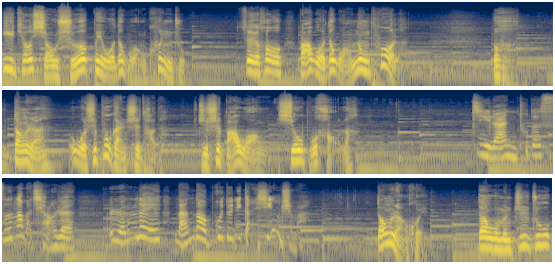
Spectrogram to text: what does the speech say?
一条小蛇被我的网困住，最后把我的网弄破了。哦，当然，我是不敢吃它的，只是把网修补好了。既然你吐的丝那么强韧，人类难道不会对你感兴趣吗？当然会。但我们蜘蛛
